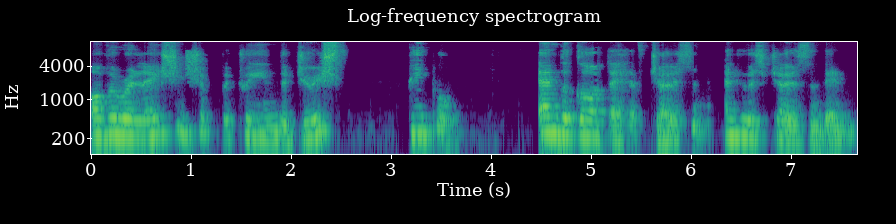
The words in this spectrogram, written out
of a relationship between the Jewish people and the God they have chosen and who has chosen them.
